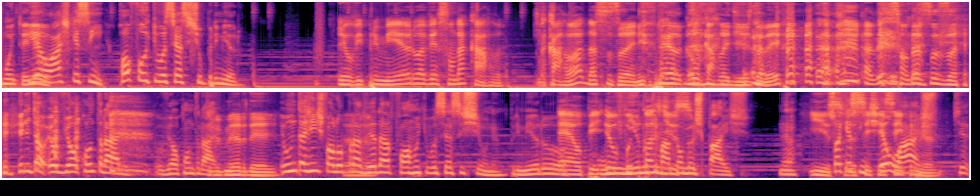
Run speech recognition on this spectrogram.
Muito. Entendeu? E eu acho que assim, qual foi o que você assistiu primeiro? Eu vi primeiro a versão da Carla. Da Carla? Da Suzane. É. Ou Carla diz também. a versão da Suzane. Então, eu vi ao contrário. Eu vi ao O contrário. primeiro dele. E muita gente falou pra Aham. ver da forma que você assistiu, né? Primeiro, É, eu pe- o eu fui menino por causa que matou disso. meus pais. Né? Isso, Só que assim, eu acho primeiro. que,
